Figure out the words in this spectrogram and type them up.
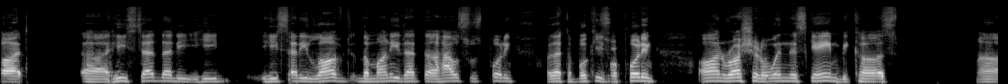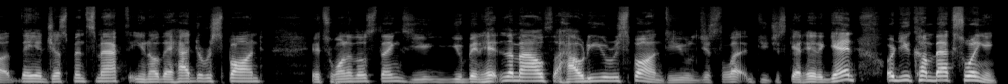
But uh, he said that he he he said he loved the money that the house was putting or that the bookies were putting on Russia to win this game because uh, they had just been smacked. You know, they had to respond. It's one of those things you you've been hit in the mouth. How do you respond? Do you just let do you just get hit again, or do you come back swinging?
